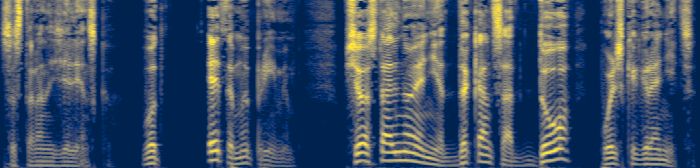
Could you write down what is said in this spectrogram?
со стороны Зеленского. Вот это мы примем. Все остальное нет, до конца, до польской границы.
